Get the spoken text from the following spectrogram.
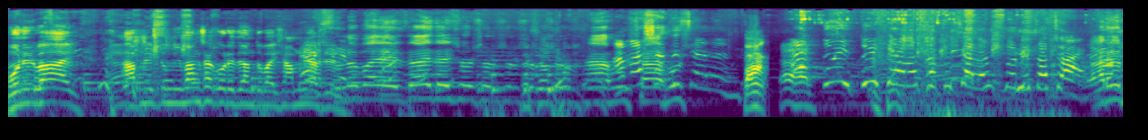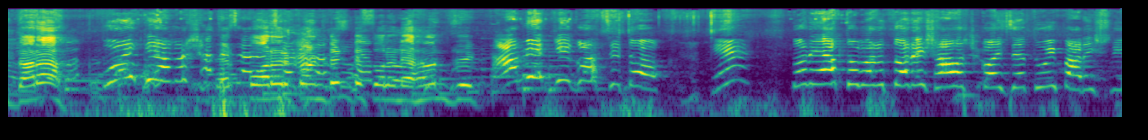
মনির ভাই আপনি একটু মীমাংসা করে দেন তো ভাই সামনে আসেন। চলো ভাই যাই যাই সর সর সর সর সর হ্যাঁ হুশ আমার হ্যাঁ, সাথে হুশ। তুই তুই কি আমার সাথে চ্যালেঞ্জ করবি চাই। আরে দাঁড়া। তুই কি আমার সাথে এর পরের? কন্টেন্টে চলে না এখন যে আমি কি করছি তো? হ্যাঁ তোর এত বড় তোর এই সাহস কই যে তুই পারিস নি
